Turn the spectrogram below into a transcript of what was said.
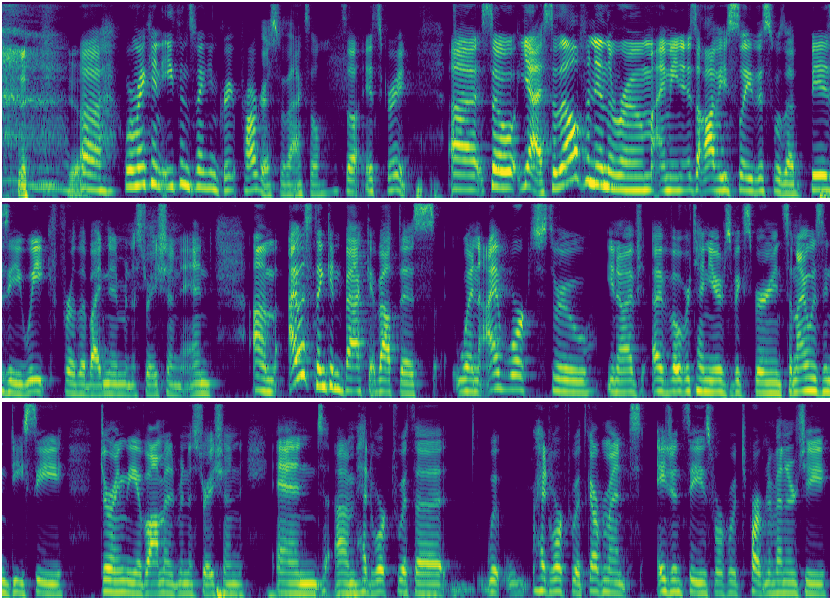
yeah. Uh, we're making Ethan's making great progress with Axel. So it's great. Uh, so yeah, so the elephant in the room. I mean, is obviously this was a busy week for the Biden administration, and um, I was thinking back about this when I've worked through. You know, I've I've over ten years of experience, and I was in D.C during the Obama administration and um, had worked with a w- had worked with government agencies, worked with Department of Energy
